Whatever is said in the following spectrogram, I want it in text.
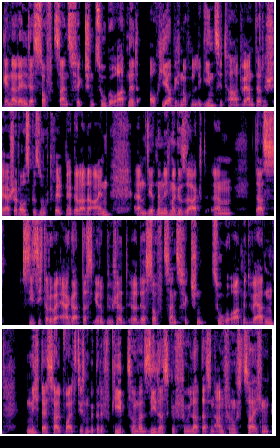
generell der Soft Science Fiction zugeordnet. Auch hier habe ich noch ein Legin-Zitat während der Recherche rausgesucht, fällt mir gerade ein. Ähm, die hat nämlich mal gesagt, ähm, dass sie sich darüber ärgert, dass ihre Bücher äh, der Soft Science Fiction zugeordnet werden, nicht deshalb, weil es diesen Begriff gibt, sondern weil sie das Gefühl hat, dass in Anführungszeichen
